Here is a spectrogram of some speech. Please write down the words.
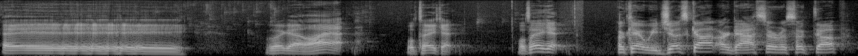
Hey, look at that. We'll take it. We'll take it. Okay, we just got our gas service hooked up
